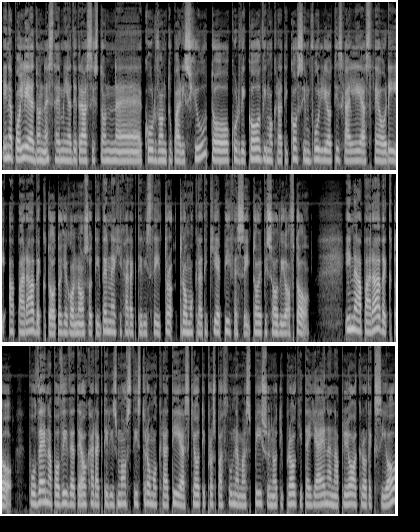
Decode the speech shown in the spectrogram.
Είναι πολύ έντονες θέμη οι αντιδράσεις των ε, Κούρδων του Παρισιού. Το Κουρδικό Δημοκρατικό Συμβούλιο της Γαλλίας θεωρεί απαράδεκτο το γεγονός ότι δεν έχει χαρακτηριστεί τρομοκρατική επίθεση το επεισόδιο αυτό. Είναι απαράδεκτο που δεν αποδίδεται ο χαρακτηρισμός της τρομοκρατίας και ότι προσπαθούν να μας πείσουν ότι πρόκειται για έναν απλό ακροδεξιό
